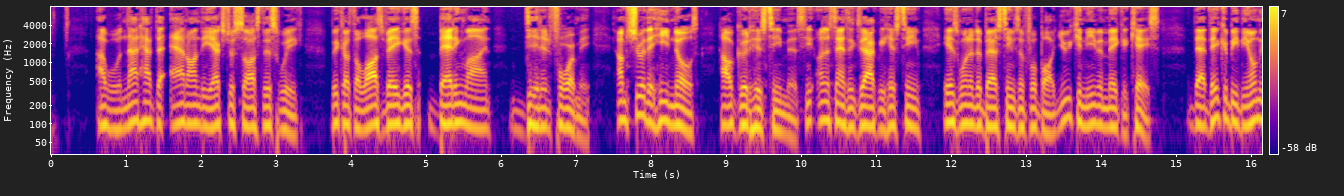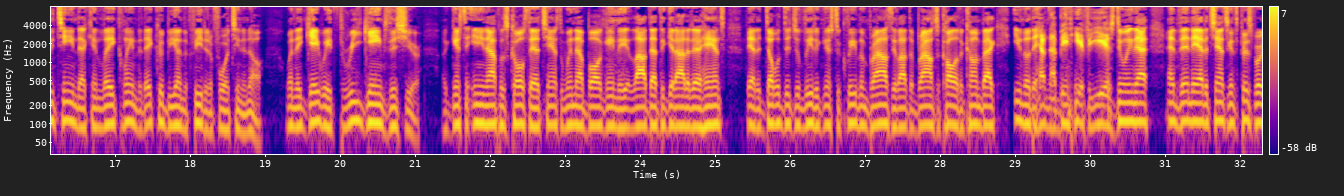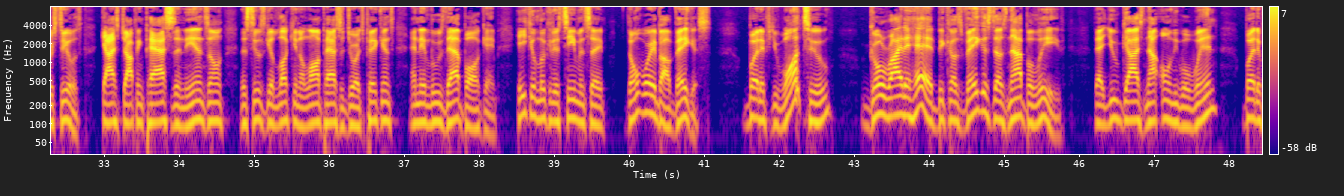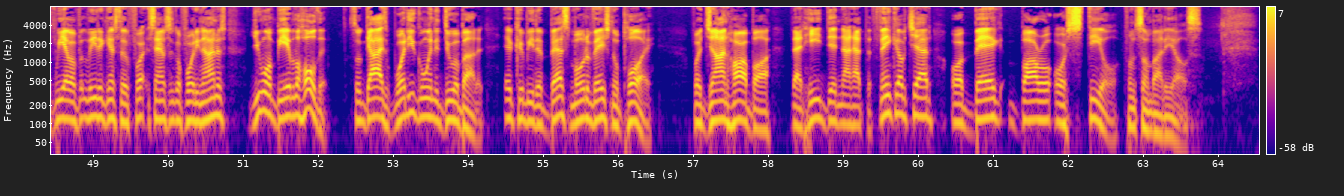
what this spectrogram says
I will not have to add on the extra sauce this week because the Las Vegas betting line did it for me. I'm sure that he knows how good his team is. He understands exactly his team is one of the best teams in football. You can even make a case that they could be the only team that can lay claim that they could be undefeated at 14 and 0 when they gave away three games this year against the Indianapolis Colts. They had a chance to win that ball game. They allowed that to get out of their hands. They had a double digit lead against the Cleveland Browns. They allowed the Browns to call it a comeback, even though they have not been here for years doing that. And then they had a chance against Pittsburgh Steelers. Guys dropping passes in the end zone. The Steelers get lucky in a long pass to George Pickens, and they lose that ball game. He can look at his team and say, don't worry about Vegas. But if you want to, go right ahead because Vegas does not believe that you guys not only will win, but if we have a lead against the San Francisco 49ers, you won't be able to hold it. So, guys, what are you going to do about it? It could be the best motivational ploy for John Harbaugh that he did not have to think of, Chad, or beg, borrow, or steal from somebody else.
